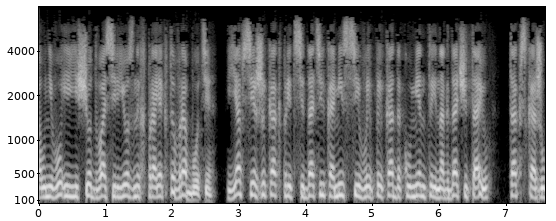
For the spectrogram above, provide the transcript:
а у него и еще два серьезных проекта в работе. Я все же как председатель комиссии ВПК документы иногда читаю, так скажу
